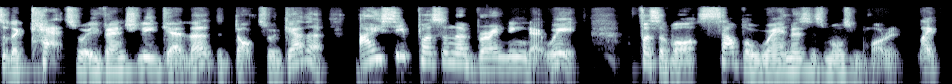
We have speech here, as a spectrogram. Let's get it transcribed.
So the cats will eventually gather, the dogs will gather. I see personal branding that way. First of all, self awareness is most important. Like,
